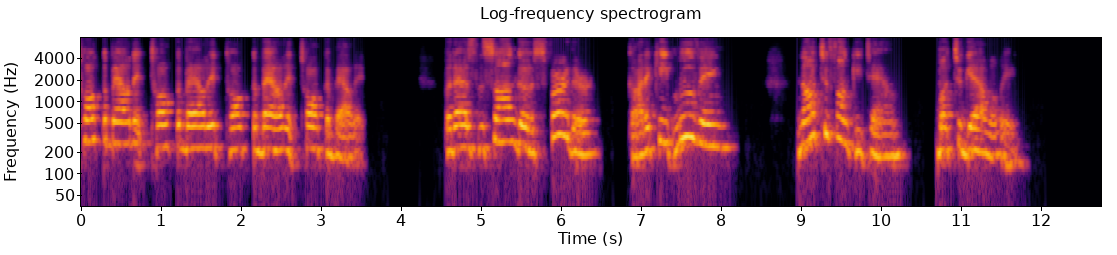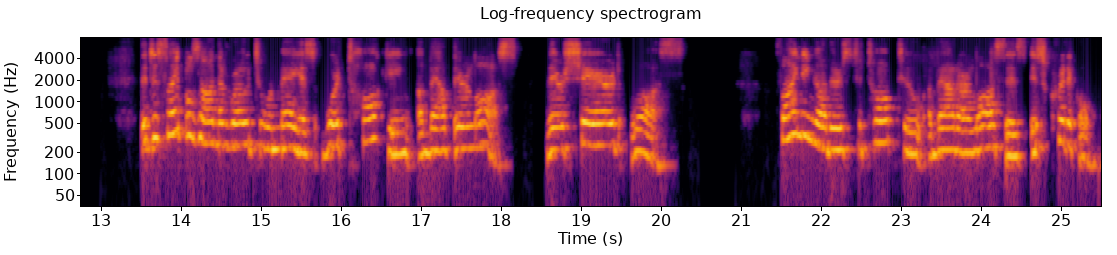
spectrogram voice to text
talk about it, talk about it, talk about it, talk about it. But as the song goes further, gotta keep moving, not to Funky Town, but to Galilee. The disciples on the road to Emmaus were talking about their loss, their shared loss. Finding others to talk to about our losses is critical.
